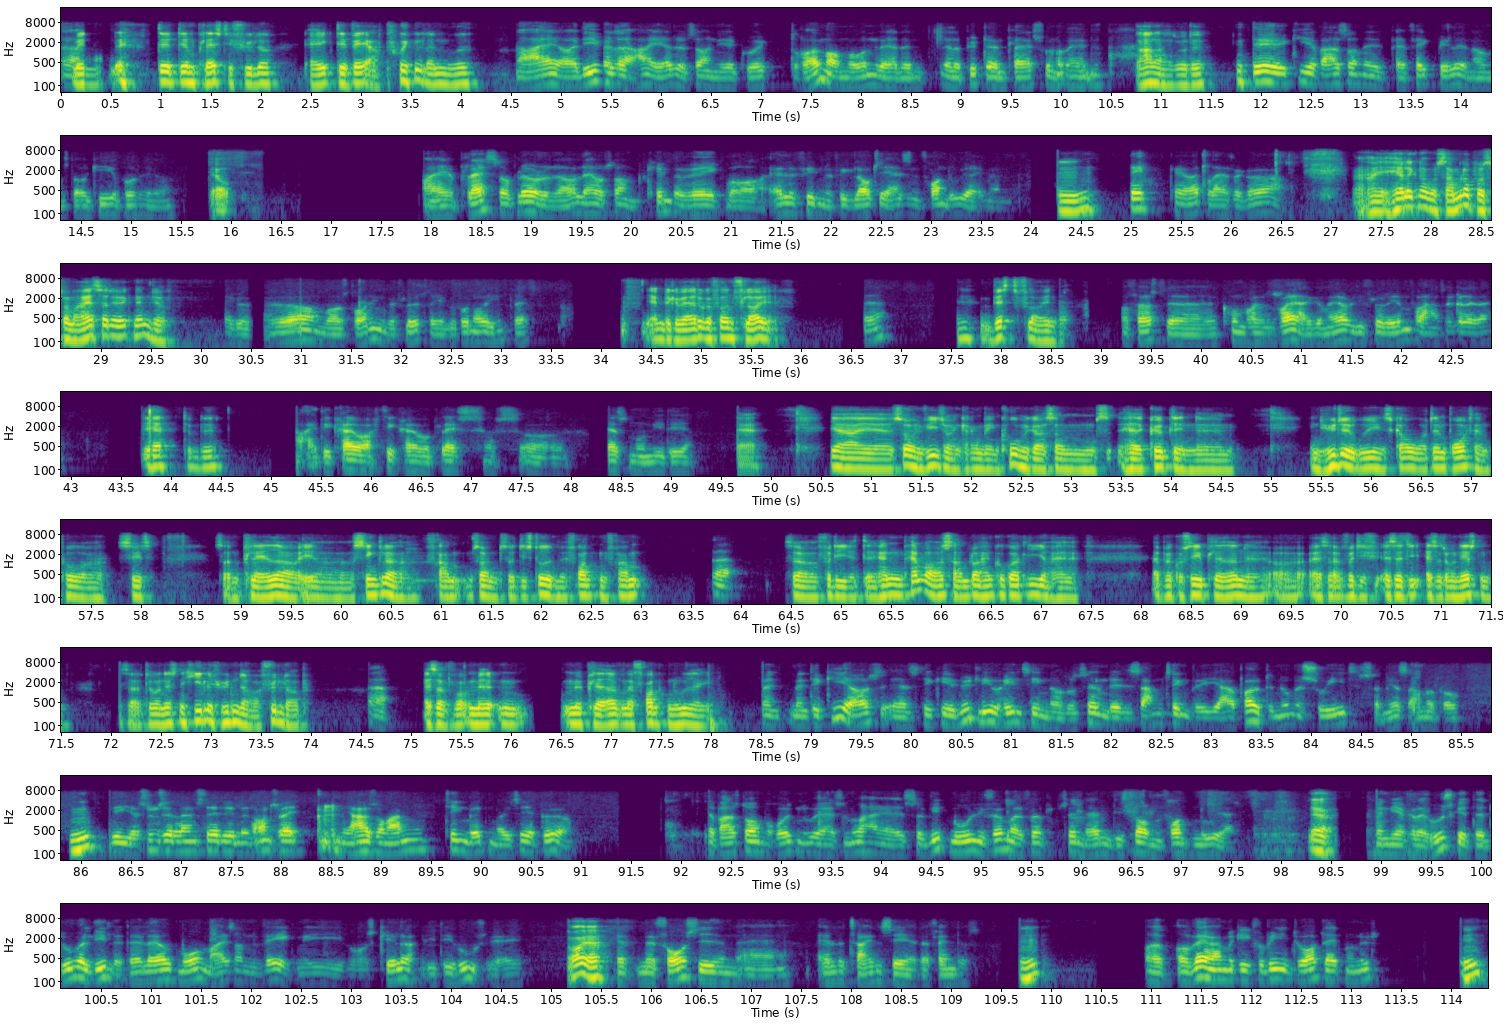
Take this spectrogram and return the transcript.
Ja. Ja. Ja. Men det, den plads, de fylder, er ikke det værd på en eller anden måde. Nej, og alligevel har jeg det sådan, jeg kunne ikke drømme om at undvære den, eller bytte den plads for noget andet. Nej, nej, det var det. Det giver bare sådan et perfekt billede, når man står og kigger på det. Jo. Jo. Og have plads, så blev det da også lavet sådan en kæmpe væg, hvor alle filmene fik lov til at have sin front ud af. Men Mm. det kan jo ikke lade sig gøre. Nej, heller ikke når man samler på så meget, så er det jo ikke nemt jo. Jeg kan høre, om vores dronning vil flytte, så jeg kan få noget i en plads. Jamen, det kan være, at du kan få en fløj. Ja. Ja, Vestfløjen. Og først øh, kronprins Frederik og Mary, de flytter hjemmefra, så kan det være. Ja, det var det. Nej, det kræver også, det kræver plads og, og have sådan nogle idéer. Ja. Jeg øh, så en video engang med en komiker, som havde købt en, øh, en hytte ude i en skov, og den brugte han på at sætte sådan plader og, og singler frem, sådan, så de stod med fronten frem. Ja. Så fordi at, øh, han, han var også samler, og han kunne godt lide at have, at man kunne se pladerne, og altså, fordi, altså, de, altså det var næsten, altså det var næsten hele hytten, der var fyldt op. Ja. Altså hvor- med, med plader med fronten ud af. Men, men det giver også, altså det giver nyt liv hele tiden, når du, selvom det er det samme ting, fordi jeg har prøvet det nu med Sweet, som jeg samler på. Mm. Fordi jeg synes et eller andet sted, det er lidt åndssvagt. Jeg har så mange ting med dem, og især bøger, der bare står med ryggen ud af. Så nu har jeg så vidt muligt 95% af dem, de står med fronten ud af. Ja. Men jeg kan da huske, at da du var lille, der lavede mor og mig sådan en væg nede i vores kælder i det hus, vi havde. Oh, ja. med- Med forsiden af alle tegneserier, der fandtes. Mm. Og, og hver gang man gik forbi, du opdagede noget nyt. Mm.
